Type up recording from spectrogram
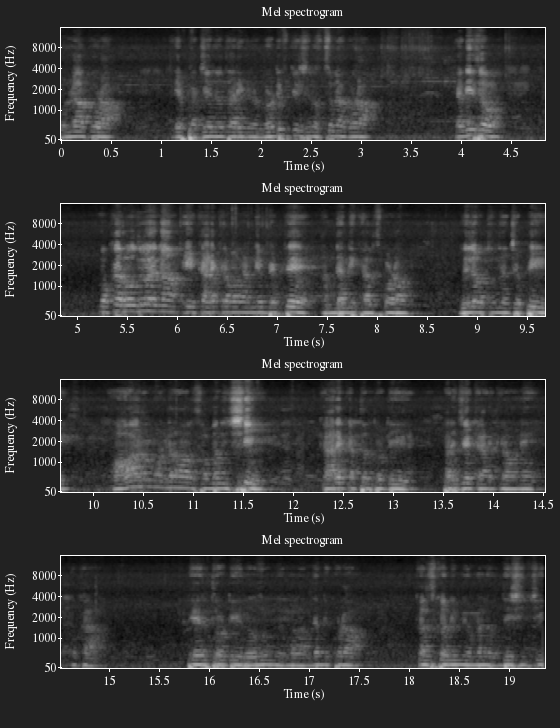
ఉన్నా కూడా రేపు పద్దెనిమిదో తారీఖున నోటిఫికేషన్ వస్తున్నా కూడా కనీసం ఒక రోజులైనా ఈ కార్యక్రమాలన్నీ పెడితే అందరినీ కలుసుకోవడం వీలవుతుందని చెప్పి ఆరు మండలాలకు సంబంధించి కార్యకర్తలతో పరిచయ కార్యక్రమం అనే ఒక పేరుతోటి ఈరోజు మిమ్మల్ని అందరినీ కూడా కలుసుకొని మిమ్మల్ని ఉద్దేశించి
